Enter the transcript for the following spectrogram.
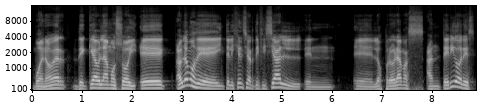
Bueno, a ver, ¿de qué hablamos hoy? Eh, hablamos de inteligencia artificial en los programas anteriores.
